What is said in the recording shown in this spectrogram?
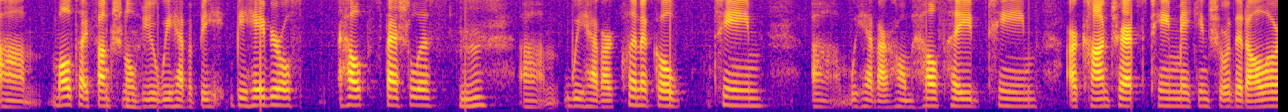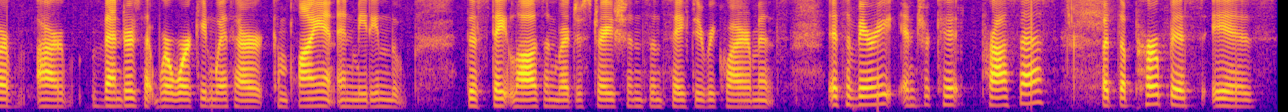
um, multifunctional view. We have a be- behavioral s- health specialist. Um, We have our clinical team. um, We have our home health aid team, our contracts team, making sure that all our, our vendors that we're working with are compliant and meeting the, the state laws and registrations and safety requirements. It's a very intricate process, but the purpose is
